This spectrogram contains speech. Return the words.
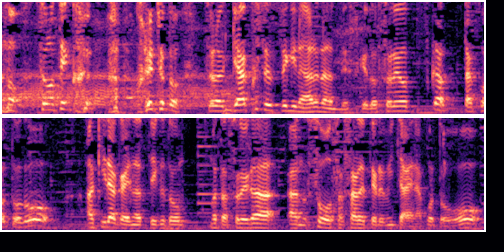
のそのテク これちょっとそれは逆説的なあれなんですけどそれを使ったことの明らかになっていくとまたそれがあの操作されてるみたいなことを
